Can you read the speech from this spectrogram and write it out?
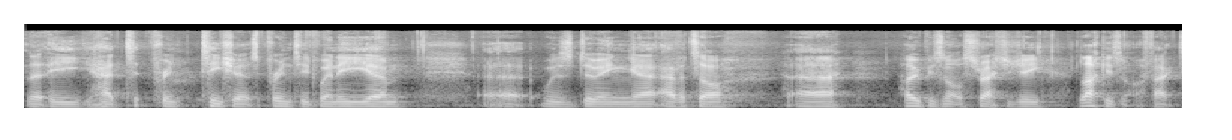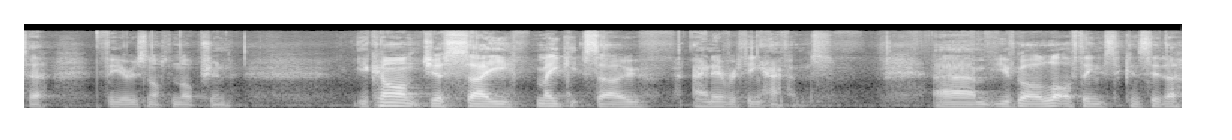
that he had t-shirts printed when he um, uh, was doing uh, Avatar. Uh, hope is not a strategy, luck is not a factor, fear is not an option. You can't just say, make it so, and everything happens. Um, you've got a lot of things to consider.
